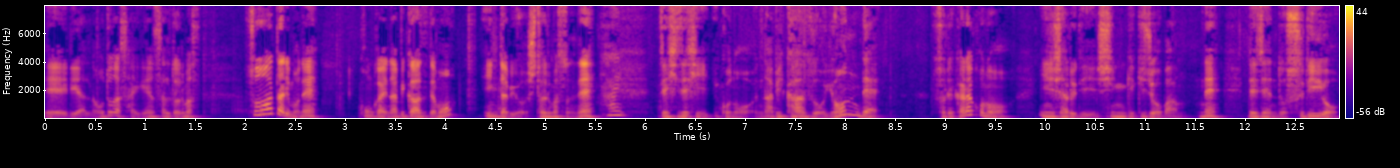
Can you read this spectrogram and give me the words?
えーリアルな音が再現されております。そのあたりもね、今回ナビカーズでもインタビューをしておりますのでね、はい。ぜひぜひこのナビカーズを読んで、それからこのイニシャル D 新劇場版ね、レジェンド3を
